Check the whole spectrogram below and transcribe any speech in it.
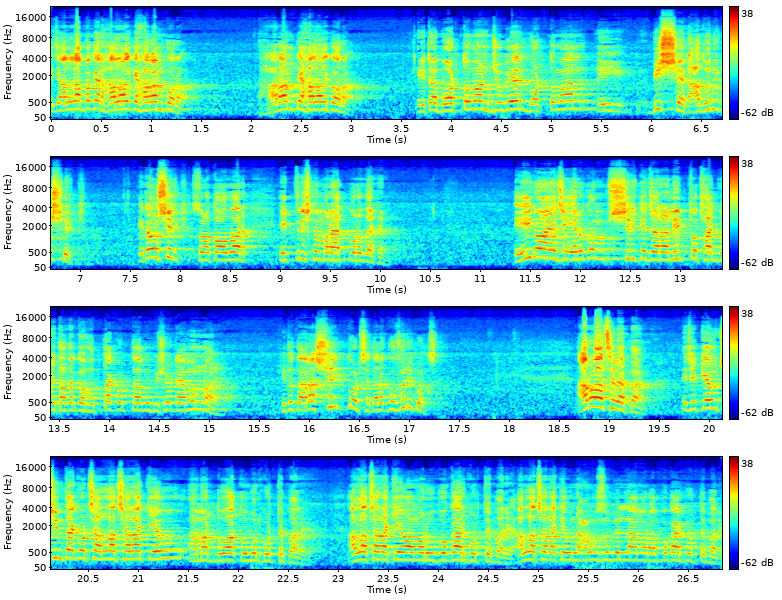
এই যে আল্লাহ পাকের হালালকে হারাম করা, হারামকে হালাল করা, এটা বর্তমান যুগের, বর্তমান এই বিশ্বের আধুনিক শির্ক। এটাও শির্ক সুরত আবার একত্রিশ নম্বর আয়াত পরে দেখেন। এই নয় যে এরকম শিরকে যারা লিপ্ত থাকবে, তাদেরকে হত্যা করতে হবে, বিষয়টা এমন নয়। কিন্তু তারা শির্ক করছে, তারা কুফুরি করছে। আরও আছে ব্যাপার, এই যে কেউ চিন্তা করছে, আল্লাহ ছাড়া কেউ আমার দোয়া কবুল করতে পারে। আল্লাহ ছাড়া কেউ আমার উপকার করতে পারে। আল্লাহ ছাড়া কেউ নাউজুবিল্লাহ আমার অপকার করতে পারে।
